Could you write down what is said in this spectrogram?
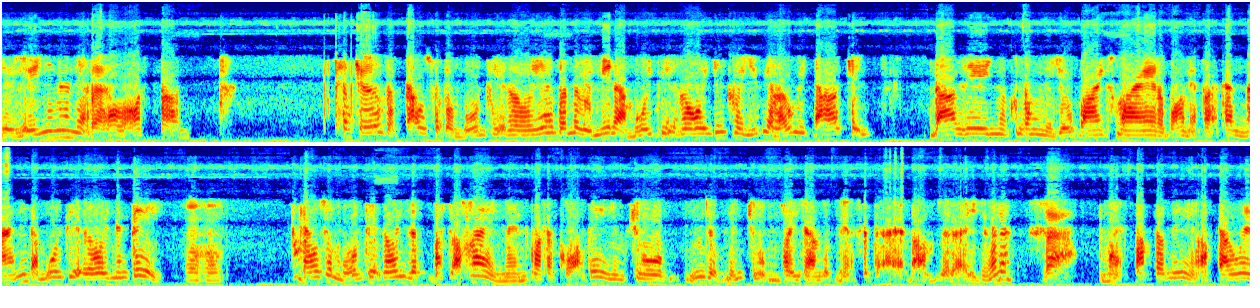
និយាយលេងណាអ្នកល្អអត់តើ ខ្ញុំជឿថា99%ហើយតែវាមានអា1%ចឹងគឺយើងឥឡូវវាដើរចេញដើរលេងនៅក្នុងនយោបាយខ្មែររបស់អ្នកបកកណ្ដាលនេះតែ1%ហ្នឹងទេអឺហឺ99%លឹកបាត់អស់ហើយមិនមែនគាត់តែគាត់ទេខ្ញុំជួបខ្ញុំមិនជួប20 30នាក់សិតតែដំស្រីចឹងណាបាទមកបាត់ទៅនេះអត់ទៅទេ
